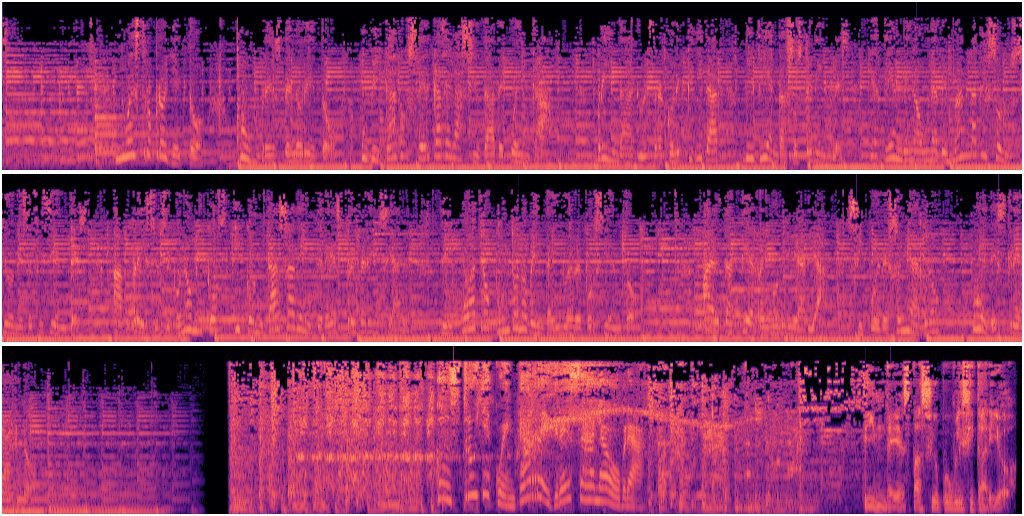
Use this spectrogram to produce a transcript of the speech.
Nuestro proyecto, Cumbres de Loreto, ubicado cerca de la ciudad de Cuenca, brinda a nuestra colectividad viviendas sostenibles que atienden a una demanda de soluciones eficientes, a precios económicos y con tasa de interés preferencial del 4.99%. Alta Tierra Inmobiliaria. Si puedes soñarlo, puedes crearlo. Construye Cuenca regresa a la obra. Fin de espacio publicitario.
